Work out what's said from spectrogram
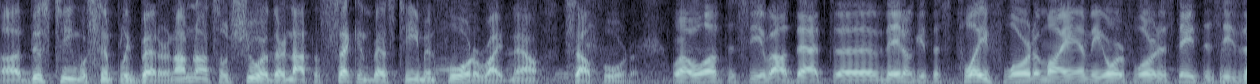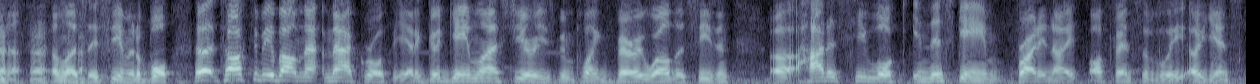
uh, this team was simply better. And I'm not so sure they're not the second best team in Florida right now, South Florida. Well, we'll have to see about that. Uh, they don't get to play Florida, Miami, or Florida State this season uh, unless they see him in a bowl. Uh, talk to me about Matt, Matt Grothe. He had a good game last year. He's been playing very well this season. Uh, how does he look in this game Friday night offensively against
